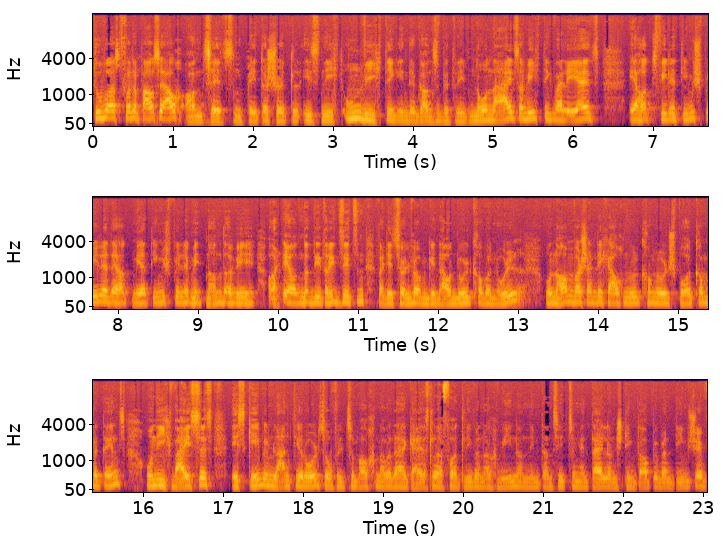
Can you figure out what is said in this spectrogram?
Du warst vor der Pause auch ansetzen. Peter Schöttl ist nicht unwichtig in dem ganzen Betrieb. No, na ist er wichtig, weil er ist, er hat viele Teamspiele, der hat mehr Teamspiele miteinander wie alle anderen, die drin sitzen, weil die zwölf haben genau 0,0 und haben wahrscheinlich auch 0,0 Sportkompetenz. Und ich weiß es, es gäbe im Land Tirol so viel zu machen, aber der Herr Geisler fährt lieber nach Wien und nimmt an Sitzungen teil und stimmt ab über den Teamchef,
